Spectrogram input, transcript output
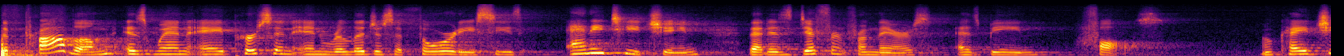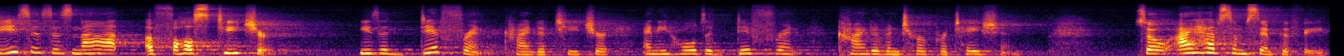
The problem is when a person in religious authority sees any teaching that is different from theirs as being false. Okay? Jesus is not a false teacher. He's a different kind of teacher, and he holds a different kind of interpretation. So I have some sympathy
